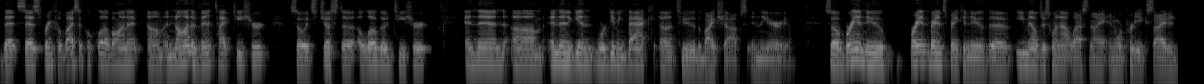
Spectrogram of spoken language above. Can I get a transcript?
that says Springfield Bicycle Club on it, um, a non-event type t-shirt. So it's just a, a logoed t-shirt. And then, um, and then again, we're giving back uh, to the bike shops in the area. So brand new, brand brand spanking new. The email just went out last night, and we're pretty excited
